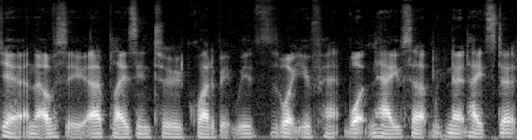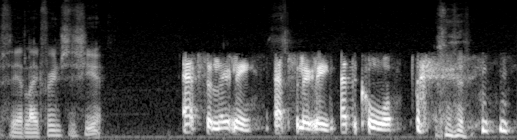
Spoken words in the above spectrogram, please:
Yeah, and that obviously uh, plays into quite a bit with what you've ha- what and how you've set up McNirt Hates Dirt for the Adelaide Fringe this year. Absolutely, absolutely, at the core.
